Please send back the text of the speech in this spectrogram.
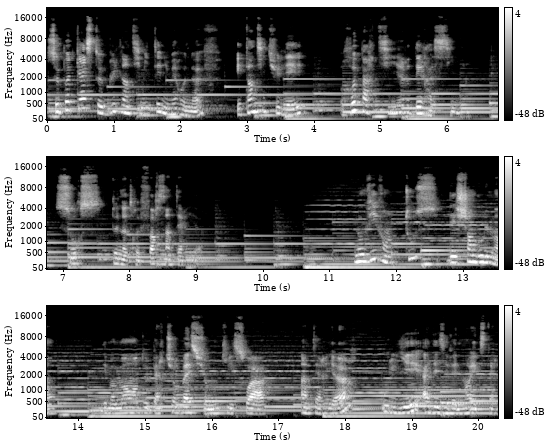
Ce podcast Bulle d'intimité numéro 9 est intitulé Repartir des racines, source de notre force intérieure. Nous vivons tous des chamboulements, des moments de perturbation, qu'ils soient intérieurs ou liés à des événements extérieurs.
